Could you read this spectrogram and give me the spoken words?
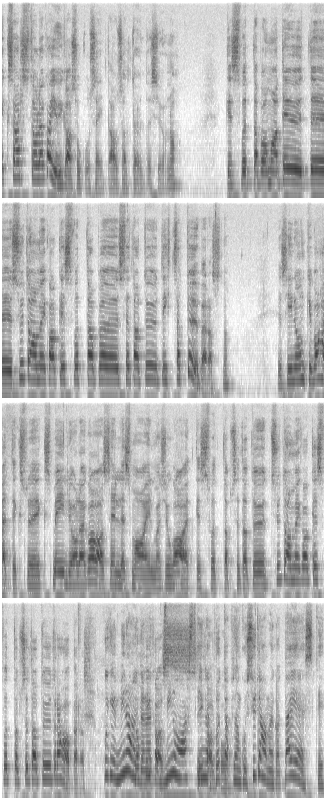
eks arste ole ka ju igasuguseid ausalt öeldes ju noh, kes võtab oma tööd eh, südamega, kes võtab seda tööd lihtsalt töö pärast, noh. Ja siin ongi vahet, eks, eks meil ei ole ka selles maailmas ju ka, et kes võtab seda tööd südamega, kes võtab seda tööd raha pärast. kuigi mina no, ütlen, et minu arst ilmselt võtab pool. nagu südamega täiesti,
